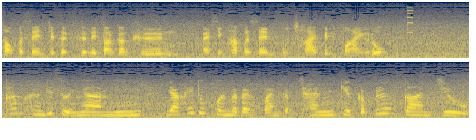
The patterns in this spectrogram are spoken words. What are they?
72%จะเกิดขึ้นในตอนกลางคืน 85%ผู้ชายเป็นฝ่ายรุก ค่ำคืนที่สวยงามนี้ อยากให้ทุกคนมาแบ่งปันกับฉันเกี่ยวกับเรื่องการจูบ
